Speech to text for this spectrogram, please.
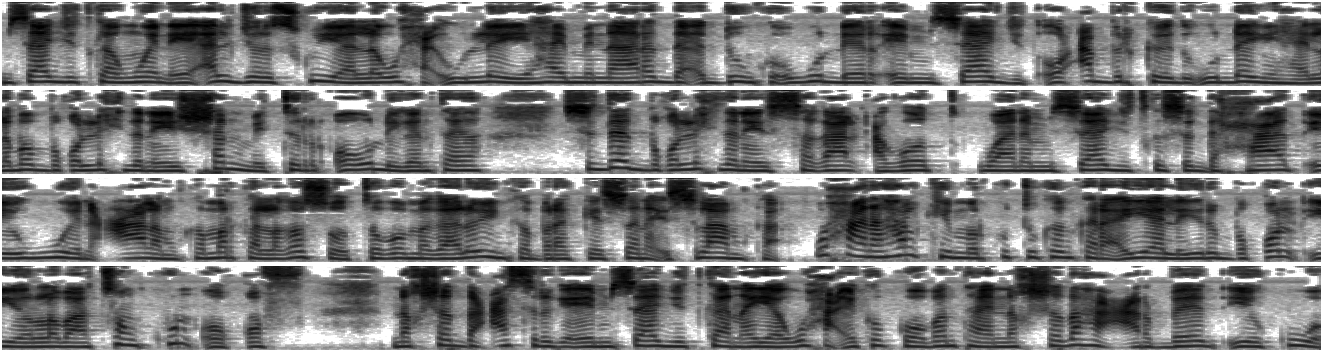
Masaajidkan weyn ee aljares ku yaalla waxa uu leeyahay minaaradda adduunka ugu dheer ee masaajid oo cabirkeedu uu dhan yahay laba boqol lixdan iyo shan mitir oo u dhiganta sideed boqol lixdan iyo sagaal cagood waana masaajidka saddexaad ee ugu weyn caalamka marka laga soo tago magaalooyinka barakeysan ee islaamka. Waxaana halkii mar ku tukan kara ayaa la yiri boqol iyo labaatan kun oo qof naqshada casriga ee masaajidkan ayaa waxa ay ka kooban tahay naqshadaha carbeed iyo kuwa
